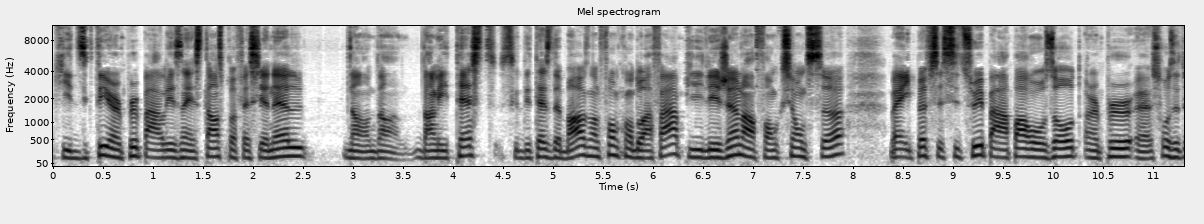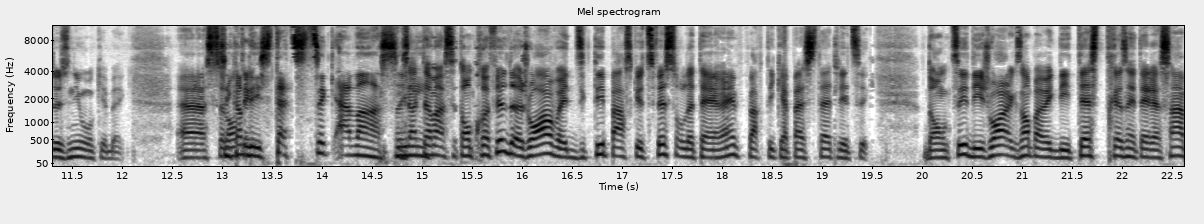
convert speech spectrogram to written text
qui est dictée un peu par les instances professionnelles. Dans, dans, dans les tests, c'est des tests de base dans le fond qu'on doit faire, puis les jeunes en fonction de ça, ben ils peuvent se situer par rapport aux autres un peu, euh, soit aux États-Unis ou au Québec. Euh, c'est comme tes- des statistiques avancées. Exactement. C'est ton profil de joueur va être dicté par ce que tu fais sur le terrain puis par tes capacités athlétiques. Donc, tu sais, des joueurs, exemple, avec des tests très intéressants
